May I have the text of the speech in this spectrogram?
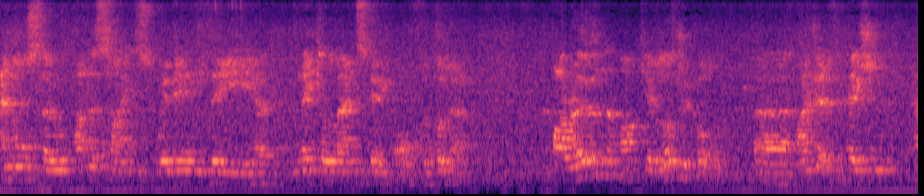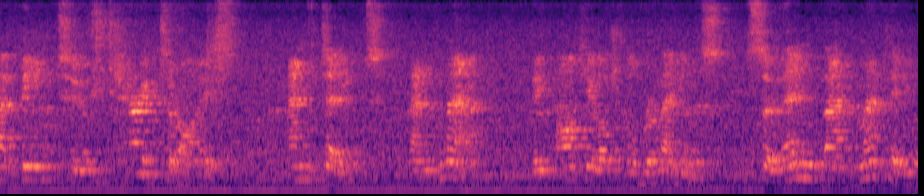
and also other sites within the uh, natal landscape of the Buddha. Our own archaeological uh, identification had been to characterize and date and map the archaeological remains so then that mapping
